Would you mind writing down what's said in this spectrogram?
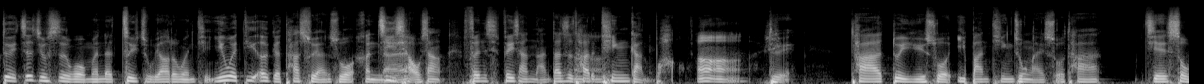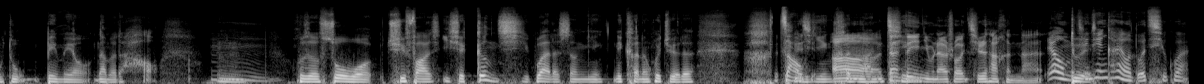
对，这就是我们的最主要的问题。因为第二个它虽然说技巧上分非常难，但是它的听感不好。啊啊，对，它对于说一般听众来说，它接受度并没有那么的好。嗯。或者说我去发一些更奇怪的声音，你可能会觉得 噪音很难听。但对于你们来说，其实它很难。让我们听听看有多奇怪。哦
